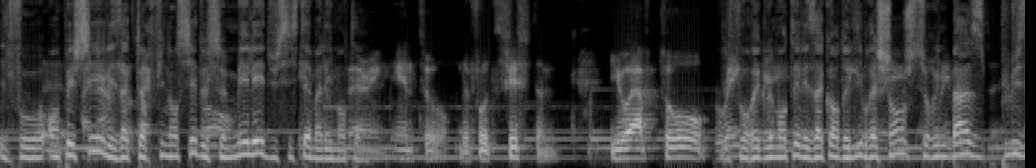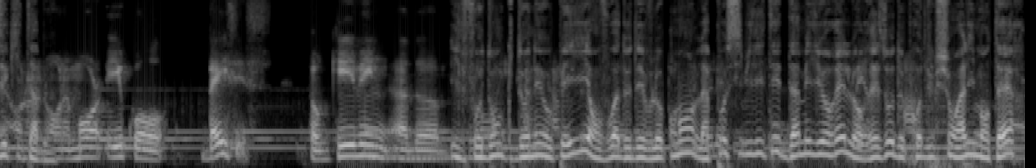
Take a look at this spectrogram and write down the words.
Il faut empêcher les acteurs financiers de se mêler du système alimentaire. Il faut réglementer les accords de libre-échange sur une base plus équitable. Il faut donc donner aux pays en voie de développement la possibilité d'améliorer leur réseau de production alimentaire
